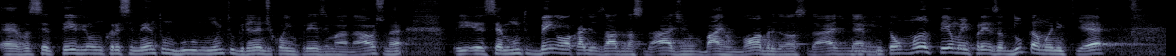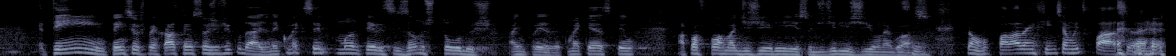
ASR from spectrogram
é, você teve um crescimento, um boom muito grande com a empresa em Manaus, né? E você é muito bem localizado na cidade, em um bairro nobre da nossa cidade, né? Então manter uma empresa do tamanho que é tem, tem seus percalços, tem suas dificuldades, né? Como é que você manteve esses anos todos a empresa? Como é que é teu, a tua forma de gerir isso, de dirigir o um negócio? Sim. Então, falar da Infinity é muito fácil, né?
